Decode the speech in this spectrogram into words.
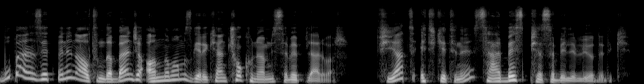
Bu benzetmenin altında bence anlamamız gereken çok önemli sebepler var. Fiyat etiketini serbest piyasa belirliyor dedik.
